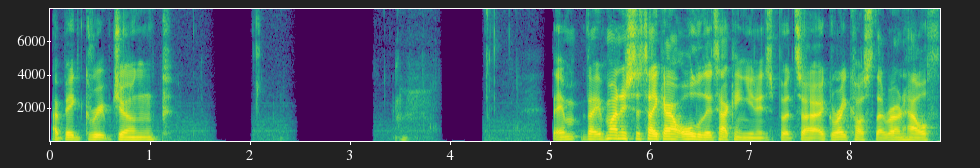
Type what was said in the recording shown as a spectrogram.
a big group jump. They, they've managed to take out all of the attacking units, but uh, at great cost to their own health.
